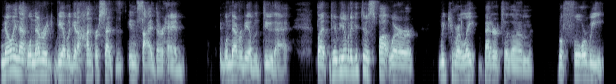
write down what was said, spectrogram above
knowing that we'll never be able to get 100% inside their head we'll never be able to do that. But to be able to get to a spot where we can relate better to them before we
